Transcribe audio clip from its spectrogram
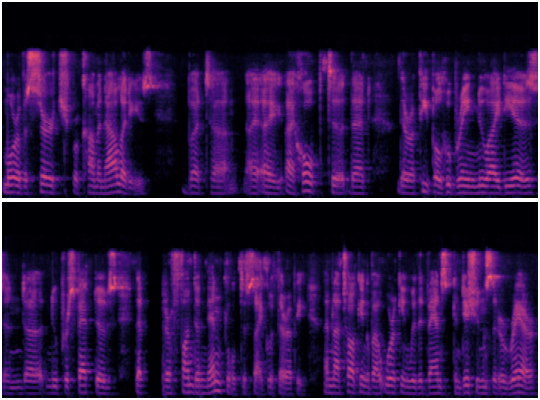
more of a search for commonalities. But um, I, I, I, hope to, that there are people who bring new ideas and uh, new perspectives that are fundamental to psychotherapy. I'm not talking about working with advanced conditions that are rare,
